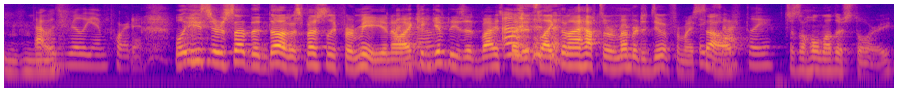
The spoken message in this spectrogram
Mm-hmm. That was really important. well easier said than done especially for me you know I i, can give these advice but it's like then i have to remember to do it for myself Exactly. Just a whole nother story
